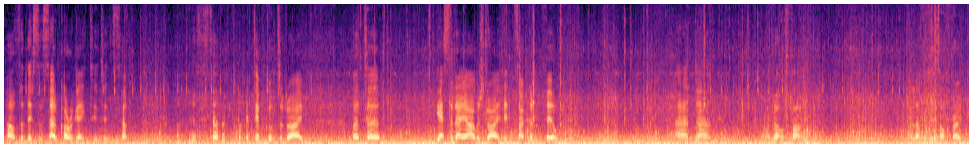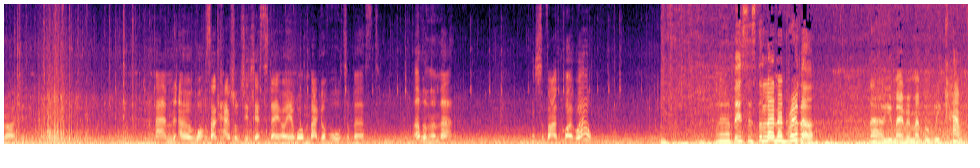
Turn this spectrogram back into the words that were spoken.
parts of this are so corrugated, it's, so difficult to drive. But uh, yesterday I was driving, so I couldn't film. And uh, a lot of fun. I love this off-road driving. And uh, what was our casualties yesterday? Oh yeah, one bag of water burst. Other than that, I survived quite well. Well, this is the Lennard River. Now you may remember we camped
